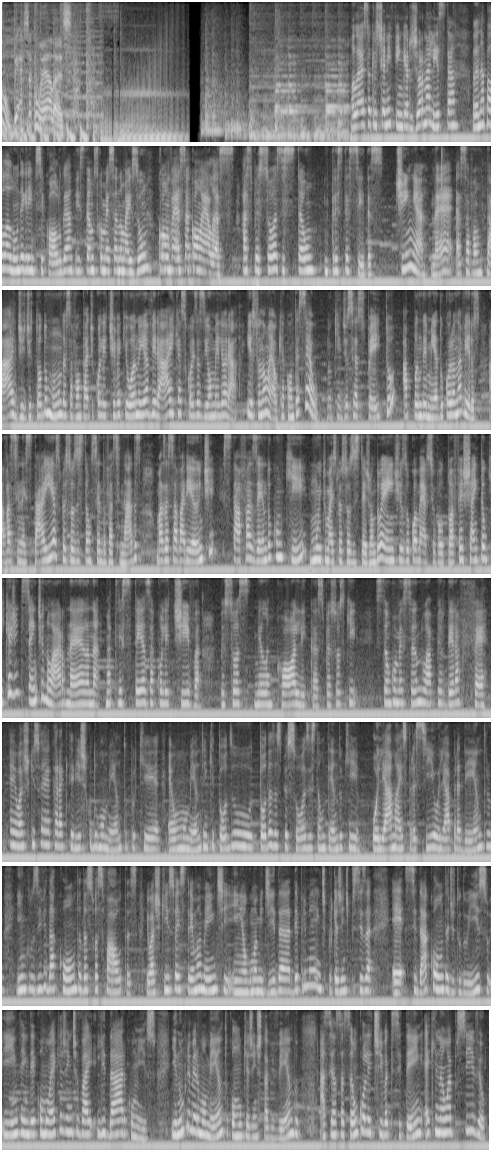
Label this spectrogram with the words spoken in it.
Conversa com elas. Olá, eu sou Cristiane Finger, jornalista. Ana Paula Lundegren, psicóloga. E estamos começando mais um Conversa, Conversa com Elas. As pessoas estão entristecidas tinha, né, essa vontade de todo mundo, essa vontade coletiva que o ano ia virar e que as coisas iam melhorar. Isso não é o que aconteceu no que diz respeito à pandemia do coronavírus. A vacina está aí, as pessoas estão sendo vacinadas, mas essa variante está fazendo com que muito mais pessoas estejam doentes, o comércio voltou a fechar. Então, o que, que a gente sente no ar, né, Ana? Uma tristeza coletiva, pessoas melancólicas, pessoas que estão começando a perder a fé é, eu acho que isso é característico do momento, porque é um momento em que todo, todas as pessoas estão tendo que olhar mais para si, olhar para dentro e, inclusive, dar conta das suas faltas. Eu acho que isso é extremamente, em alguma medida, deprimente, porque a gente precisa é, se dar conta de tudo isso e entender como é que a gente vai lidar com isso. E, num primeiro momento, como o que a gente está vivendo, a sensação coletiva que se tem é que não é possível.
